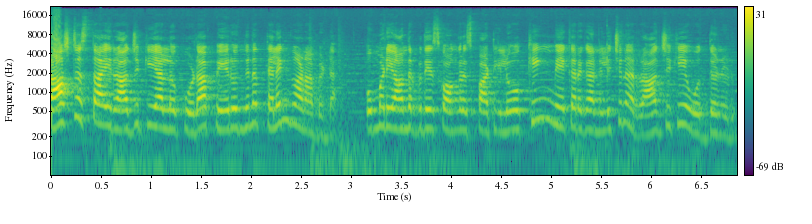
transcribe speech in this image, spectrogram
రాష్ట్ర స్థాయి రాజకీయాల్లో కూడా పేరొందిన తెలంగాణ బిడ్డ. ఉమ్మడి ఆంధ్రప్రదేశ్ కాంగ్రెస్ పార్టీలో కింగ్ మేకర్గా నిలిచిన రాజకీయ ఉద్దనుడు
